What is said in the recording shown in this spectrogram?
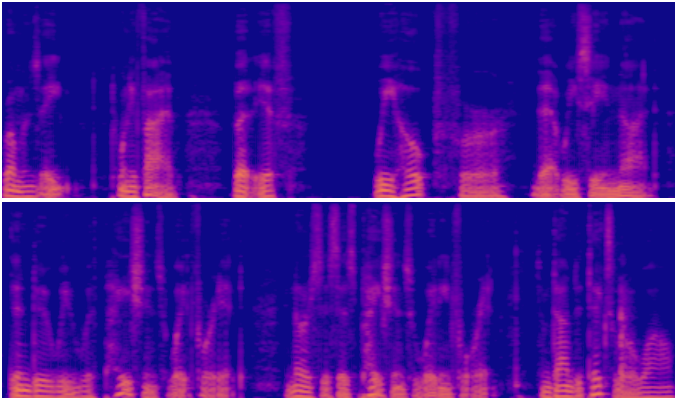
Romans 8:25 But if we hope for that we see not, then do we with patience wait for it. And notice it says patience waiting for it. Sometimes it takes a little while.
